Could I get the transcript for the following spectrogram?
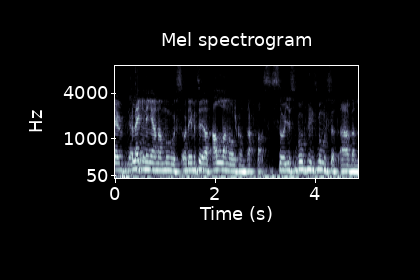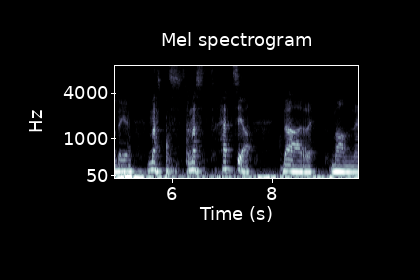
är förlängningen av MOS och det betyder att alla nollkon träffas. Så just bokningsmoset är väl det mest, mest hetsiga. Där man... eh,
